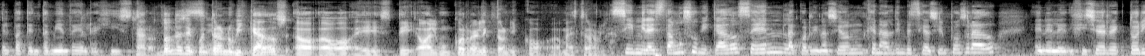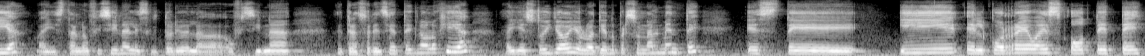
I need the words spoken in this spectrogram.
el patentamiento y el registro. Claro, ¿dónde se encuentran ubicados o, este, o algún correo electrónico, maestra Olga? Sí, mira, estamos ubicados en la Coordinación General de Investigación y Posgrado, en el edificio de Rectoría, ahí está la oficina, el escritorio de la Oficina de Transferencia de Tecnología, ahí estoy yo, yo lo atiendo personalmente, este, y el correo es ott.pi.uacj.mx,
